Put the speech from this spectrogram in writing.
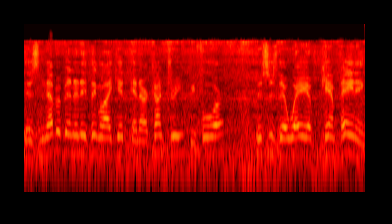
There's never been anything like it in our country before. This is their way of campaigning.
